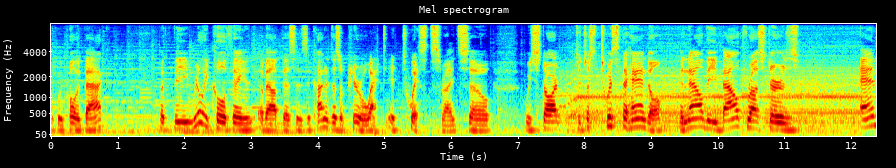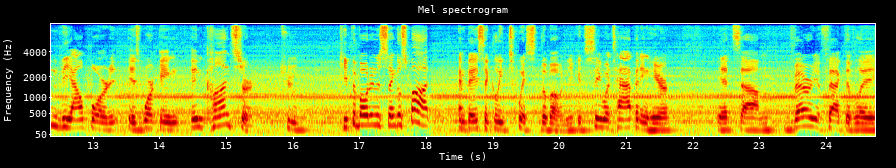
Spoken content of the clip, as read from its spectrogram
if we pull it back. But the really cool thing about this is it kind of does a pirouette. It twists, right? So we start to just twist the handle, and now the bow thrusters and the outboard is working in concert to keep the boat in a single spot and basically twist the boat. You can see what's happening here it's um, very effectively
